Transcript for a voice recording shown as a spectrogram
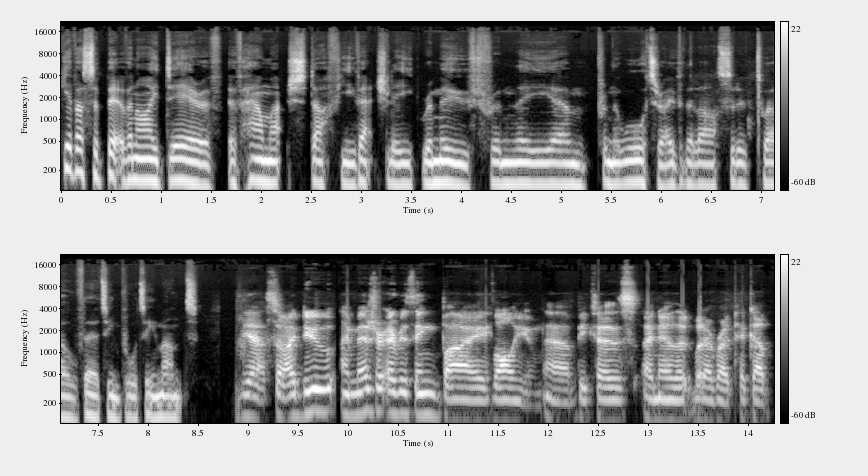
give us a bit of an idea of, of how much stuff you've actually removed from the um, from the water over the last sort of 12, 13, 14 months. Yeah, so I do. I measure everything by volume uh, because I know that whatever I pick up,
